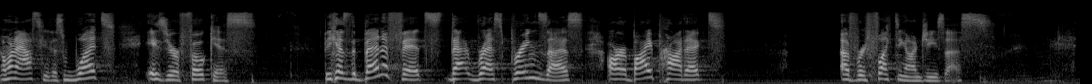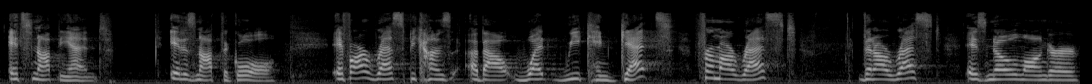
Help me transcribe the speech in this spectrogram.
I want to ask you this what is your focus? Because the benefits that rest brings us are a byproduct of reflecting on Jesus. It's not the end, it is not the goal. If our rest becomes about what we can get from our rest, then our rest is no longer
